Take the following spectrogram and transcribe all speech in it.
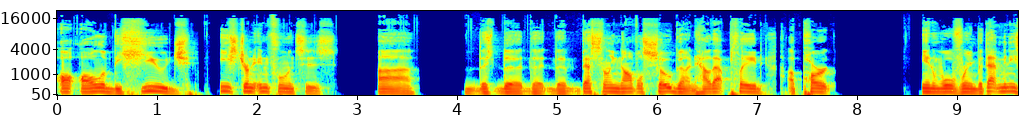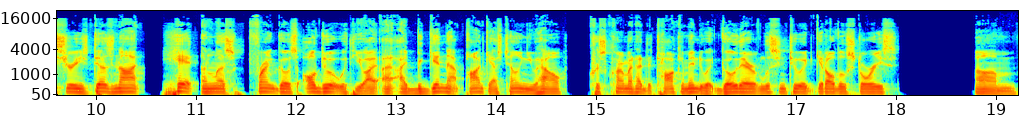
All, all of the huge Eastern influences, uh, the the the, the best selling novel Shogun, how that played a part in Wolverine, but that miniseries does not hit unless Frank goes, I'll do it with you. I, I, I begin that podcast telling you how Chris Claremont had to talk him into it. Go there, listen to it, get all those stories. Um,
